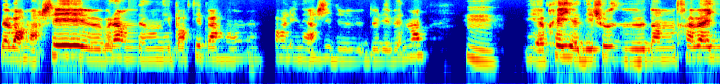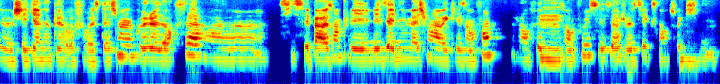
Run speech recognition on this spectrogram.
d'avoir marché. Euh, voilà, on, est porté par, par l'énergie de, l'événement. Hmm. Et après, il y a des choses euh, dans mon travail euh, chez Canopée Reforestation que j'adore faire. si c'est par exemple les, animations avec les enfants, j'en fais de hmm. plus en plus et ça, je sais que c'est un truc qui,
